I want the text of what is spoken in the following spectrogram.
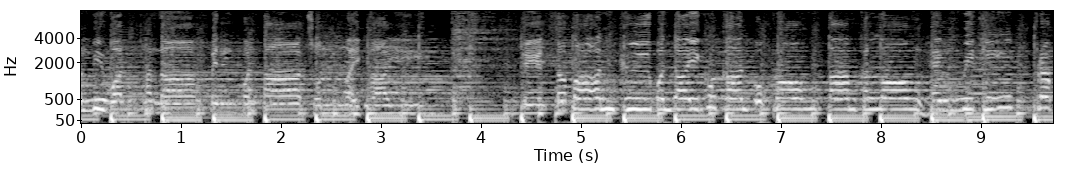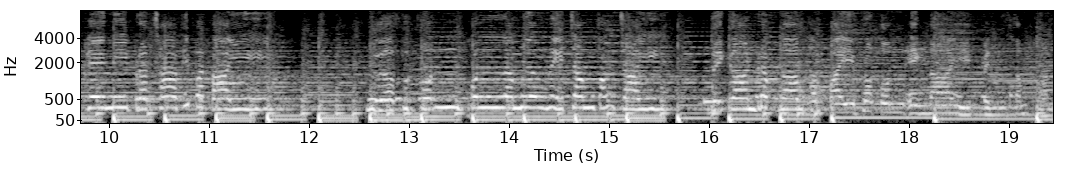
รวิวัฒนา นไกลใครเทศบาลคือบันไดของการปกครองตามคันลองแห่งวิถีประเพณีประชาธิปไตย เพื่อฝึกฝนคนละเมืองให้จำฝังใจด้วยการรับงานทำไปเพราะตนเองได้เป็นสำคัญ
